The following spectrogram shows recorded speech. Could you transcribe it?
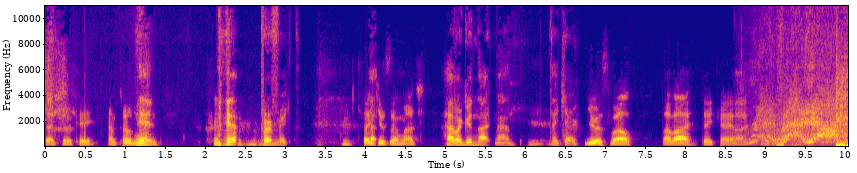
That's okay. I'm totally Yeah. in. yeah, perfect. Thank you so much. Have a good night, man. Take care. You as well. Bye bye. Take care. Bye. Bye.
